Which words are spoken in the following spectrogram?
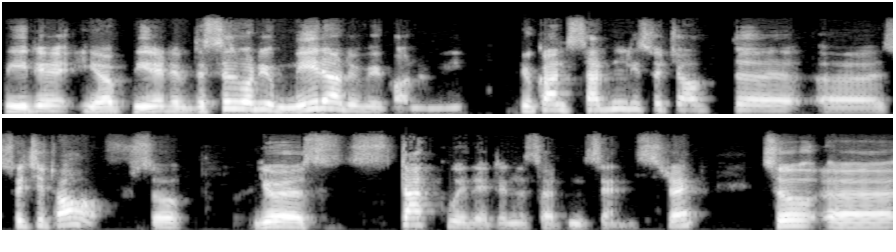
period, year period, if this is what you made out of your economy, you can't suddenly switch off the uh, switch it off so you're stuck with it in a certain sense right so uh,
